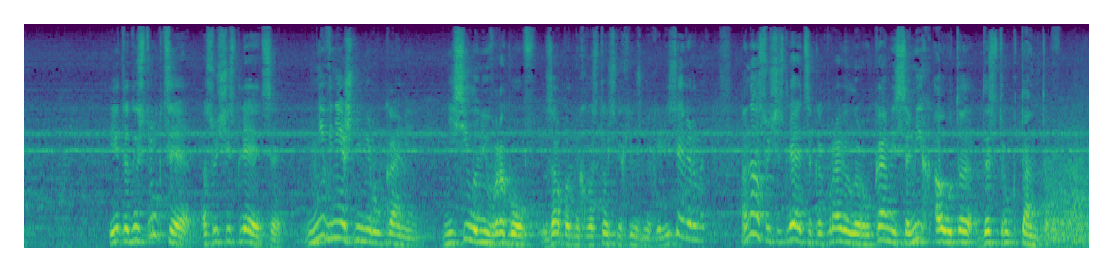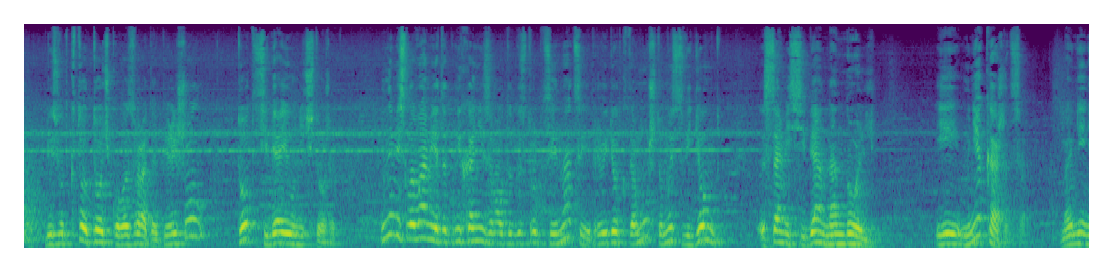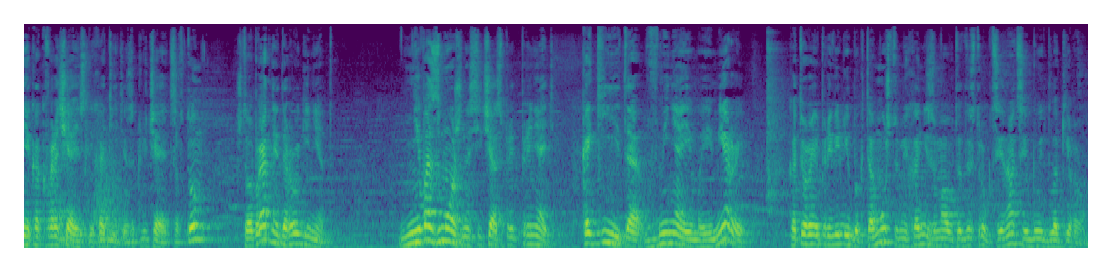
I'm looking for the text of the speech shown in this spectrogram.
И эта деструкция осуществляется не внешними руками, не силами врагов, западных, восточных, южных или северных, она осуществляется, как правило, руками самих аутодеструктантов. То есть вот кто точку возврата перешел, тот себя и уничтожит. Иными словами, этот механизм аутодеструкции нации приведет к тому, что мы сведем сами себя на ноль. И мне кажется, мое мнение как врача, если хотите, заключается в том, что обратной дороги нет. Невозможно сейчас предпринять какие-то вменяемые меры, которые привели бы к тому, что механизм аутодеструкции нации будет блокирован.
